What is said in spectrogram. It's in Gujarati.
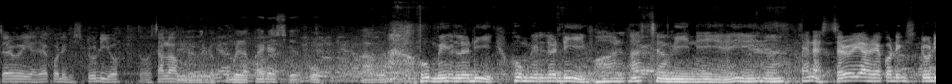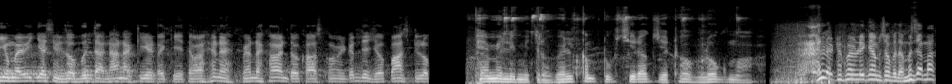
સર્વૈયા રેકોર્ડિંગ સ્ટુડિયો તો ચાલો આપણે પુગલા પાડ્યા છે. હુ મેલડી હુ મેલડી વાળા છવીને. હે ને સર્વૈયા રેકોર્ડિંગ સ્ટુડિયોમાં આવી ગયા છે જો બધા નાના કિયર કે તમારે હે ને પેંડા ખાવા તો ખાસ કોમેન્ટ કરી દેજો પાંચ કિલો ફેમિલી મિત્રો વેલકમ ટુ ચિરાગ જેઠો વ્લોગમાં હેલો ટુ ફેમિલી કેમ છો બધા? મજામાં?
